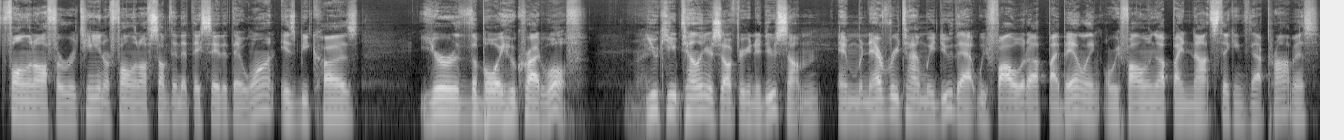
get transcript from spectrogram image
falling off a routine or falling off something that they say that they want is because you're the boy who cried wolf. You keep telling yourself you're going to do something, and when every time we do that, we follow it up by bailing or we following up by not sticking to that promise.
